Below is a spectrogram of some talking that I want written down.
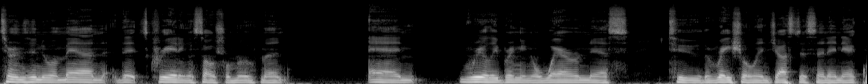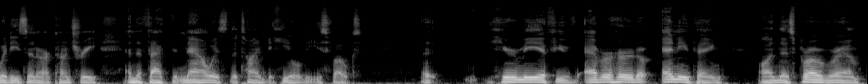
turns into a man that's creating a social movement and really bringing awareness to the racial injustice and inequities in our country and the fact that now is the time to heal these folks hear me if you've ever heard anything on this program.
